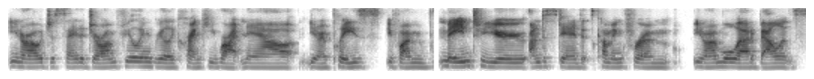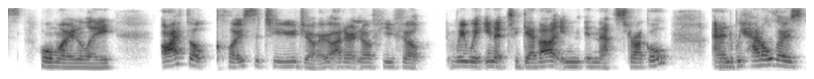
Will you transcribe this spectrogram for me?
you know, I would just say to Joe, I'm feeling really cranky right now. You know, please, if I'm mean to you, understand it's coming from, you know, I'm all out of balance hormonally. I felt closer to you, Joe. I don't know if you felt we were in it together in in that struggle and we had all those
